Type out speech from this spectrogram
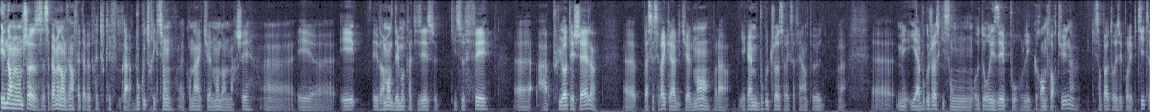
énormément de choses. Ça, permet d'enlever en fait à peu près toutes les, beaucoup de frictions euh, qu'on a actuellement dans le marché euh, et, et, et, vraiment démocratiser ce qui se fait à plus haute échelle parce que c'est vrai qu'habituellement, voilà, il y a quand même beaucoup de choses. C'est vrai que ça fait un peu, voilà, mais il y a beaucoup de choses qui sont autorisées pour les grandes fortunes, qui ne sont pas autorisées pour les petites.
